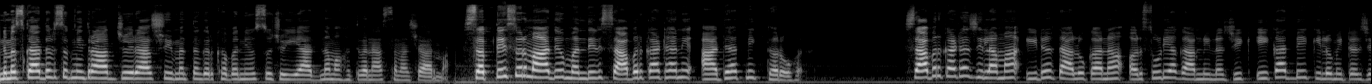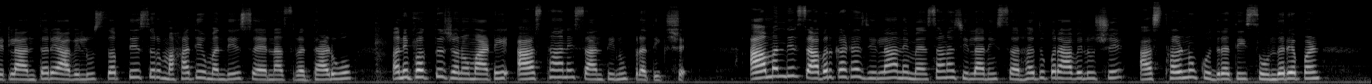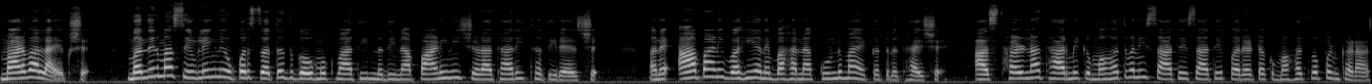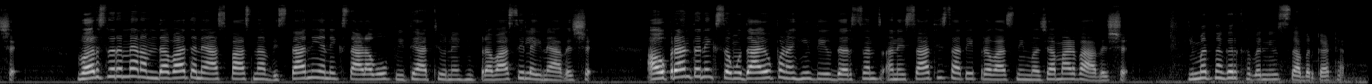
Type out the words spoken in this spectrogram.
નમસ્કાર દર્શક મિત્રો, આપ જોઈ રહ્યા છો ખબર ન્યૂઝ. તો જોઈએ આજના મહત્વના સમાચારમાં. સપ્તેશ્વર મહાદેવ મંદિર સાબરકાંઠાની આધ્યાત્મિક ધરોહર. સાબરકાંઠા જિલ્લામાં ઈડર તાલુકાના અરસોડિયા ગામની નજીક એકાદ બે કિલોમીટર જેટલા અંતરે આવેલું સપ્તેશ્વર મહાદેવ મંદિર શહેરના શ્રદ્ધાળુઓ અને ભક્તજનો માટે આસ્થા અને શાંતિનું પ્રતીક છે. આ મંદિર સાબરકાંઠા જિલ્લા અને મહેસાણા જિલ્લાની સરહદ ઉપર આવેલું છે. આ સ્થળનું કુદરતી સૌંદર્ય પણ માણવા લાયક છે. મંદિરમાં શિવલિંગની ઉપર સતત ગૌમુખમાંથી નદીના પાણીની જળાધારી થતી રહે છે અને આ પાણી વહી અને બહારના કુંડમાં એકત્ર થાય છે. આ સ્થળના ધાર્મિક મહત્વની સાથે સાથે પર્યટક મહત્વ પણ ઘણા છે. વર્ષ દરમિયાન અમદાવાદ અને આસપાસના વિસ્તારની અનેક શાળાઓ વિદ્યાર્થીઓને અહીં પ્રવાસી લઈને આવે છે. આ ઉપરાંત અનેક સમુદાયો પણ અહીં દેવદર્શન અને સાથે સાથે પ્રવાસની મજા માણવા આવે છે. હિંમતનગર, ખબર ન્યૂઝ, સાબરકાંઠા.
